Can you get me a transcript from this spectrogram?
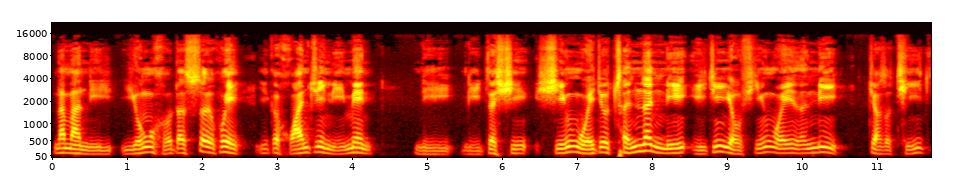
那么你融合的社会一个环境里面，你你的行行为就承认你已经有行为能力。叫做提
